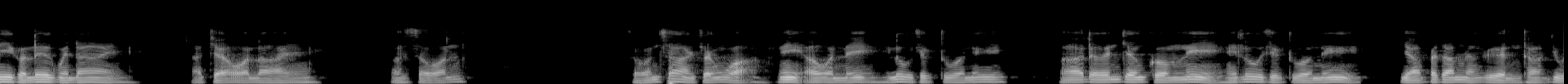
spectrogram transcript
นี้ก็เลิกไม่ได้ อาจจะออนไลน์มาสอน สอนสร้างจังหวะ นี่เอาวันนี้รู้จักตัวนี้พาเดินจงกรมนี่ ให้รู้จักตัวนี้ อย่าไปทำอย่างอื่นทำอยู่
